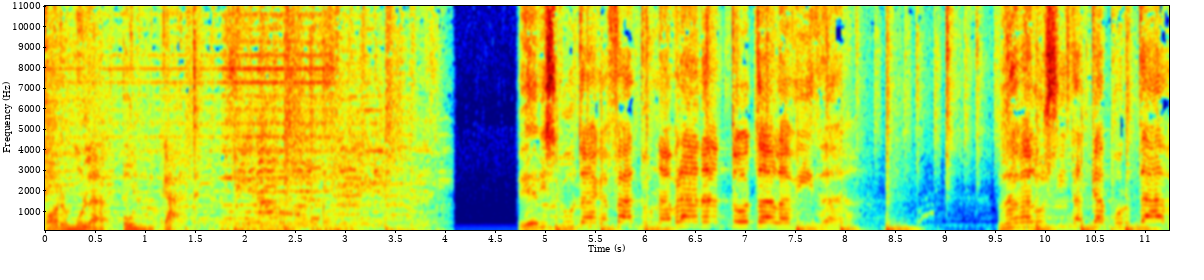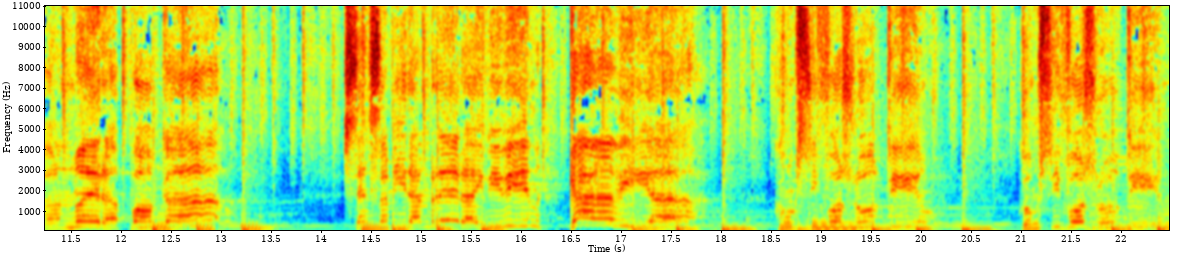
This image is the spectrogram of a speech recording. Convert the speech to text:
Fórmula.cat He viscut agafat d'una brana tota la vida. La velocitat que portava no era poca. Sense mirar enrere i vivint cada dia com si fos l'últim, com si fos l'últim.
